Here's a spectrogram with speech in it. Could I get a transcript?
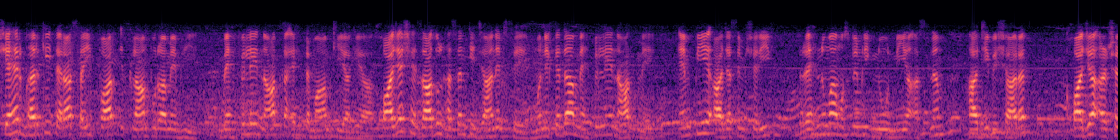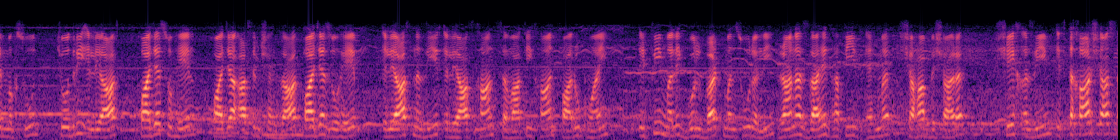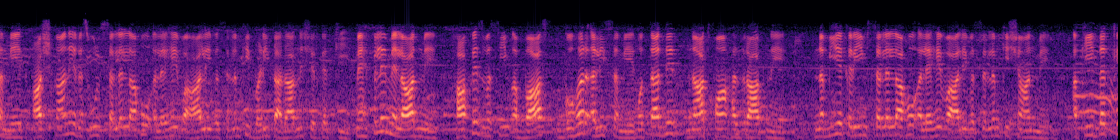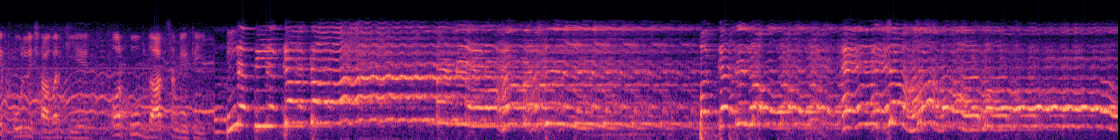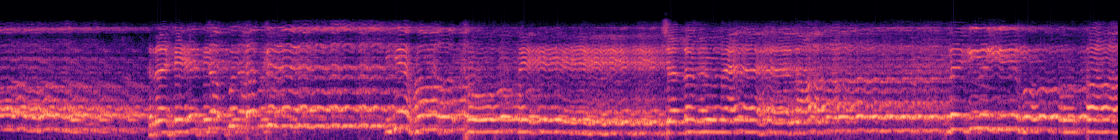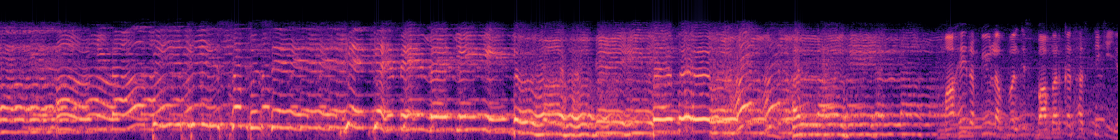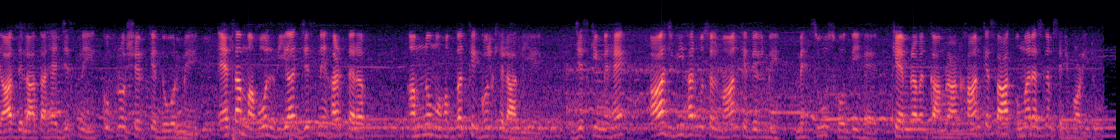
शहर भर की तरह सईद पार्क इस्लामपुरा में भी महफिल नात का अहतमाम किया गया। ख्वाजा शहजादुल हसन की जानब से मुनदा महफिल नात में एम पी ए आजासिम शरीफ, रहनुमा मुस्लिम लीग नून मियाँ असलम, हाजी बिशारत, ख्वाजा अरशद मकसूद, चौधरी इलियास, ख्वाजा सुहेल, ख्वाजा आसिम शहजाद, ख्वाजा जुहेब, इलियास नज़ीर, इलियास खान, सवाती खान, फारूक वाई इफ़ी मलिक गुल भट्ट मंसूर अली, राना जाहिद हफीज़ अहमद, शहाब बिशारत, शेख अजीम, इफ्तार शाह समेत आशकान रसूल सल्लल्लाहु अलैहि वसल्लम की बड़ी तादाद ने शिरकत की। महफिल मिलाद में हाफिज वसीम अब्बास, गोहर अली समेत मुतद नात खां हजरात ने नबी करीम सल्लल्लाहु अलैहि वसल्लम की शान में अकीदत के फूल निछावर किए और खूब दाद समेटी। रहे जब तक ये हाथों में चलन मैला नहीं होता। आमिना बीबी सबसे ये कहने लगी दुआ हो गई तो अल्लाह ही अल्लाह माह रबी अव्वल इस बाबरकत हस्ती की याद दिलाता है जिसने कुफ्र शिर के दौर में ऐसा माहौल दिया जिसने हर तरफ़ अमन मोहब्बत के गुल खिला दिए, जिसकी महक आज भी हर मुसलमान के दिल में महसूस होती है। कैमरामैन कामरान खान के साथ उमर असलम से रिपोर्टिंग।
